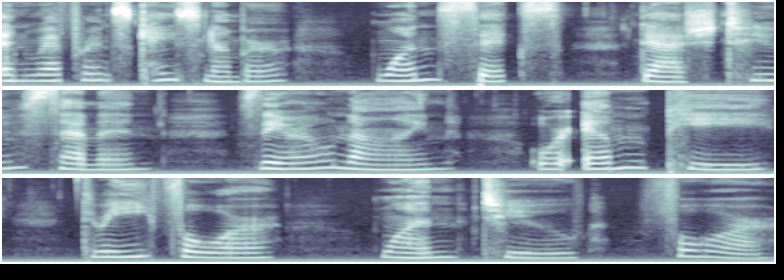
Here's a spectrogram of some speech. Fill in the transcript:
and reference case number 16 2709 or MP 34 one, two, four.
